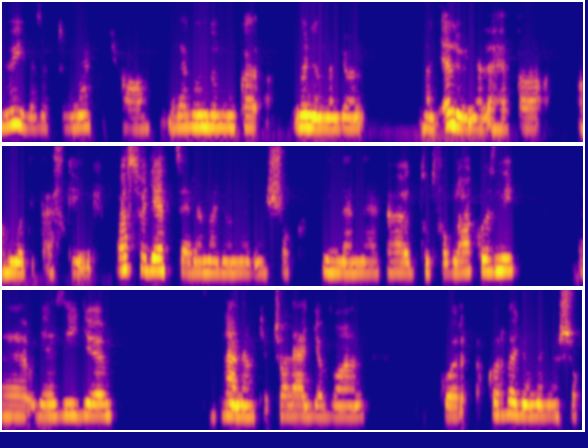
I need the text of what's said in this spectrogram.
női vezetőnek, hogyha belegondolunk, nagyon-nagyon nagy előnye lehet a, a multitasking. Az, hogy egyszerre nagyon-nagyon sok mindennel uh, tud foglalkozni, uh, ugye ez így, uh, pláne, hogyha családja van, akkor, akkor nagyon-nagyon sok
